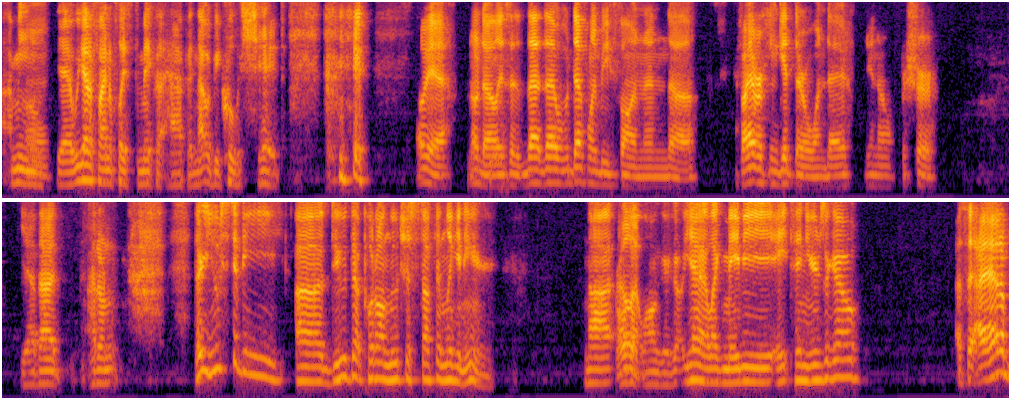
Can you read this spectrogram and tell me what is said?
I mean, oh. yeah, we got to find a place to make that happen. That would be cool as shit. oh yeah, no doubt. Said, that that would definitely be fun, and uh, if I ever can get there one day, you know, for sure. Yeah, that I don't. There used to be a dude that put on lucha stuff in Ligonier. Not really? all that long ago. Yeah, like maybe eight, ten years ago. I say I had a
